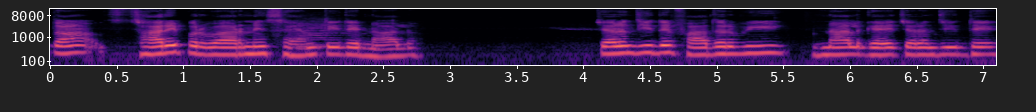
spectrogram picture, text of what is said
ਤਾਂ ਸਾਰੇ ਪਰਿਵਾਰ ਨੇ ਸਹਿਮਤੀ ਦੇ ਨਾਲ ਚਰਨਜੀਤ ਦੇ ਫਾਦਰ ਵੀ ਨਾਲ ਗਏ ਚਰਨਜੀਤ ਦੇ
